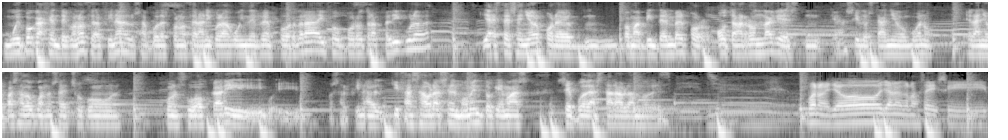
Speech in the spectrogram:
muy poca gente conoce al final. O sea, puedes conocer a Nicolas Winding por Drive o por otras películas y a este señor por eh, Thomas Winterberg por otra ronda que, es, que ha sido este año, bueno, el año pasado cuando se ha hecho con, con su Oscar y, pues al final quizás ahora es el momento que más se pueda estar hablando de él. Bueno, yo ya me conocéis y,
